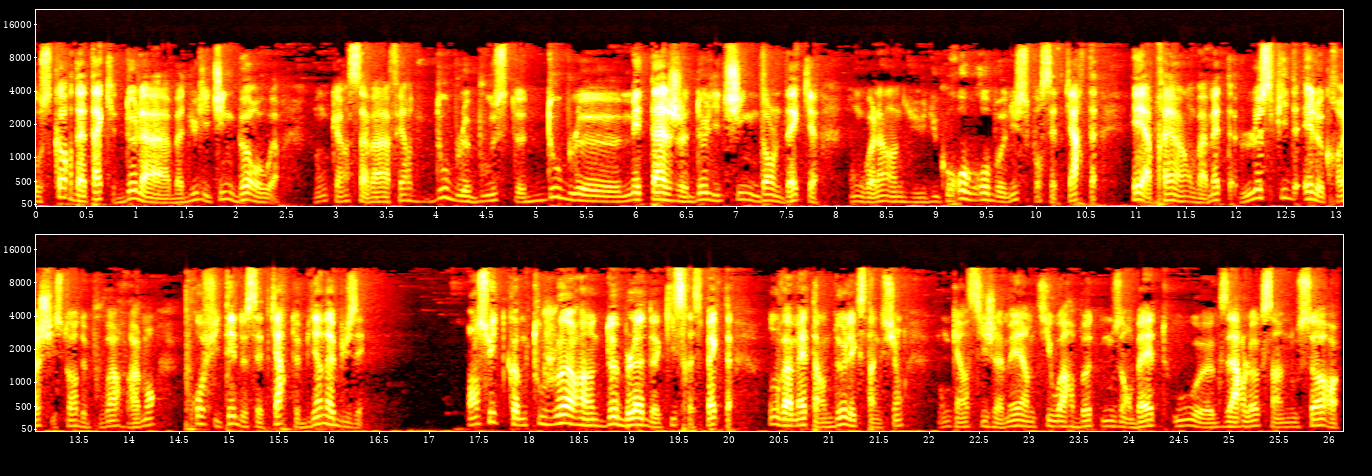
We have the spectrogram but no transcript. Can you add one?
au score d'attaque de la bah, du Leeching Burrower. Donc hein, ça va faire du double boost, double métage de Leeching dans le deck. Donc voilà, hein, du, gros gros bonus pour cette carte. Et après, hein, on va mettre le speed et le crush, histoire de pouvoir vraiment profiter de cette carte bien abusée. Ensuite, comme tout joueur hein, de Blood qui se respecte, on va mettre un de l'extinction. Donc hein, si jamais un petit Warbot nous embête ou euh, Xarlox nous sort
